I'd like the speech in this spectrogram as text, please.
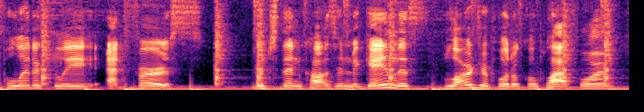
politically at first, which then caused him to gain this larger political platform.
